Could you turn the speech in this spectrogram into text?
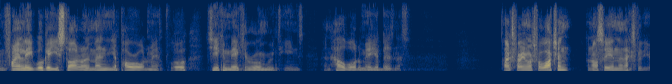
and finally, we'll get you started on amending your Power Automate flow so you can make your own routines and help automate your business. Thanks very much for watching, and I'll see you in the next video.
